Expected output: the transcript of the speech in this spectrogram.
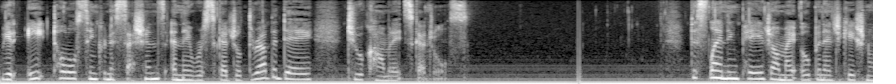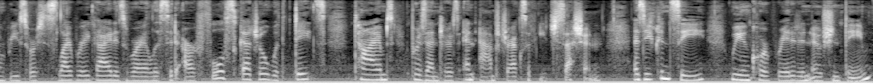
We had eight total synchronous sessions and they were scheduled throughout the day to accommodate schedules. This landing page on my Open Educational Resources Library Guide is where I listed our full schedule with dates, times, presenters, and abstracts of each session. As you can see, we incorporated an ocean theme,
